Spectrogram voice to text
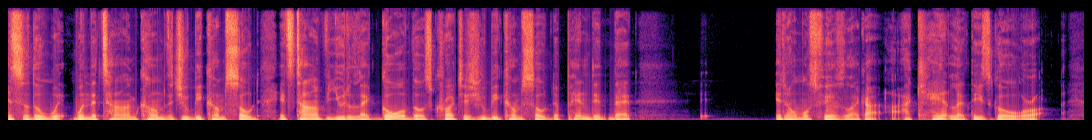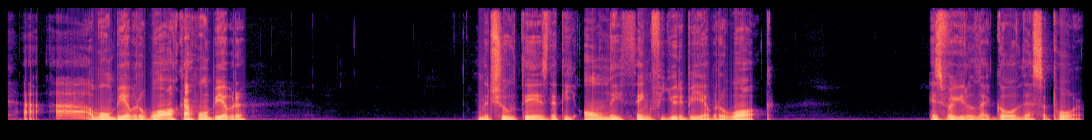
and so the when the time comes that you become so it's time for you to let go of those crutches, you become so dependent that it almost feels like I, I can't let these go or I, I won't be able to walk. I won't be able to. And the truth is that the only thing for you to be able to walk is for you to let go of that support,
